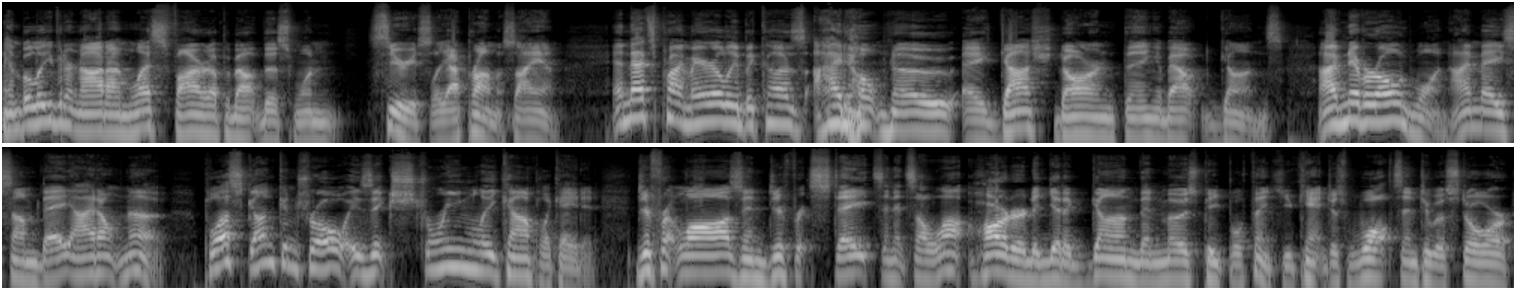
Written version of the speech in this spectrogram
And believe it or not, I'm less fired up about this one. Seriously, I promise I am. And that's primarily because I don't know a gosh darn thing about guns. I've never owned one. I may someday, I don't know. Plus, gun control is extremely complicated. Different laws in different states, and it's a lot harder to get a gun than most people think. You can't just waltz into a store,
